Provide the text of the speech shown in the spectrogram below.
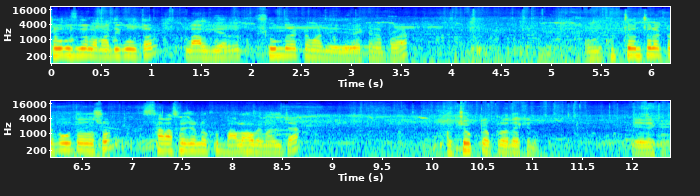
সবুজ গলা মাদি কৌতার লাল গিয়ারের খুব সুন্দর একটা মাদি এই যে দেখেন আপনারা। এবং খুব চঞ্চল একটা কৌতা দর্শক। সারাসের জন্য খুব ভালো হবে মাদিটা। আর চোখটা আপনারা দেখেন। এই দেখেন।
